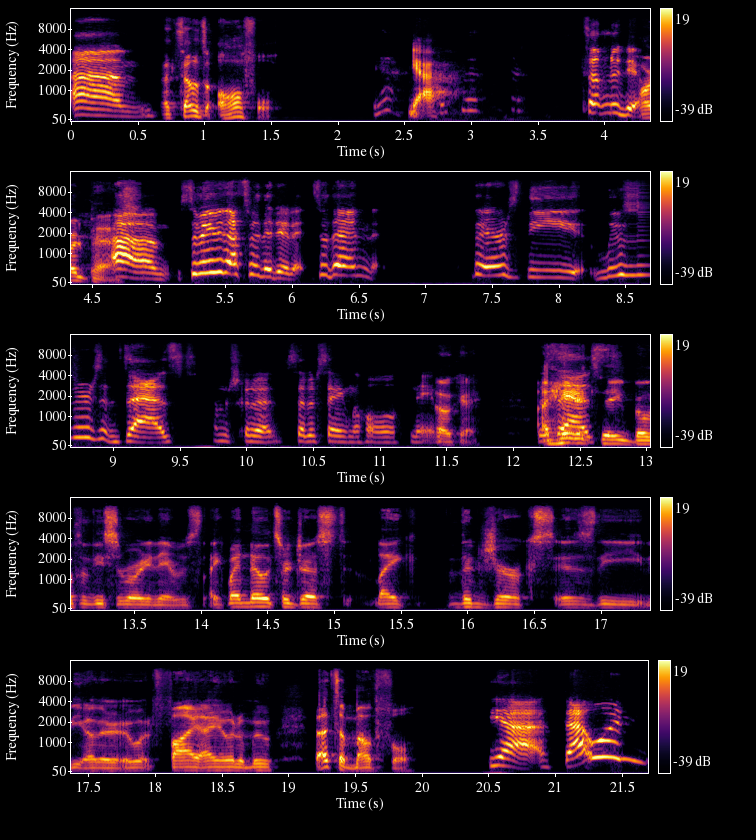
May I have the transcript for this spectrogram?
um That sounds awful. yeah Yeah. Something to do. Hard pass. Um, so maybe that's why they did it. So then there's the losers at Zaz. I'm just gonna instead of saying the whole name. Okay. I hated Zaz. saying both of these sorority names. Like my notes are just like the jerks is the the other what Phi Iota Mu. That's a mouthful. Yeah, that one.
